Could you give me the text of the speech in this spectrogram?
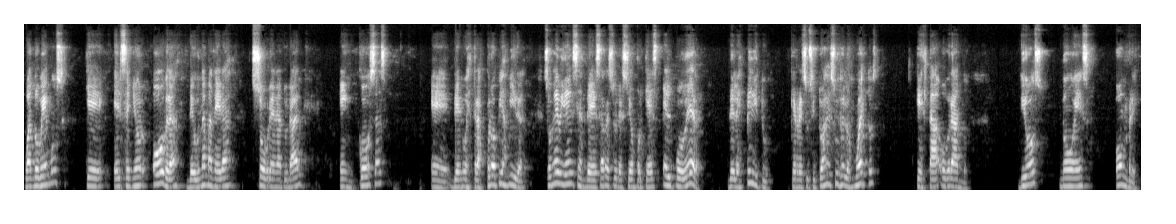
cuando vemos que el Señor obra de una manera sobrenatural en cosas eh, de nuestras propias vidas, son evidencias de esa resurrección porque es el poder del Espíritu que resucitó a Jesús de los muertos que está obrando. Dios no es hombre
